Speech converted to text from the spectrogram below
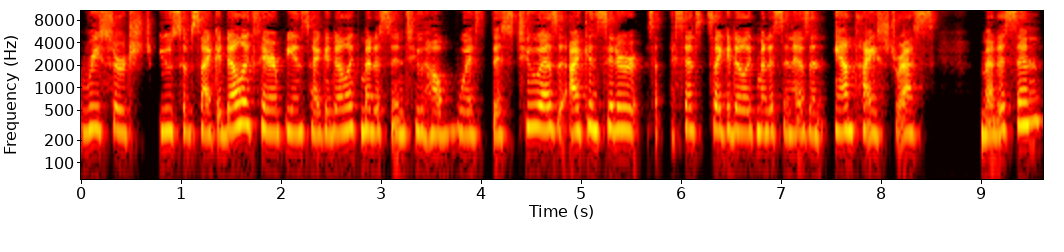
researched use of psychedelic therapy and psychedelic medicine to help with this too as i consider psychedelic medicine as an anti-stress medicine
